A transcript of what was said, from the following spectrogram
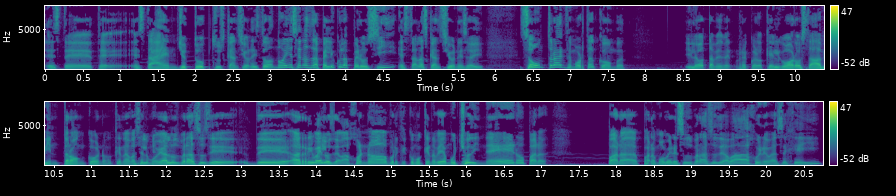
este te- está en YouTube sus canciones y todo. No hay escenas de la película, pero sí están las canciones ahí. Soundtrack de Mortal Kombat. Y luego también recuerdo que el Goro estaba bien tronco, ¿no? Que nada más se le movía los brazos de, de arriba y los de abajo no, porque como que no había mucho dinero para, para, para mover esos brazos de abajo y no había CGI.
